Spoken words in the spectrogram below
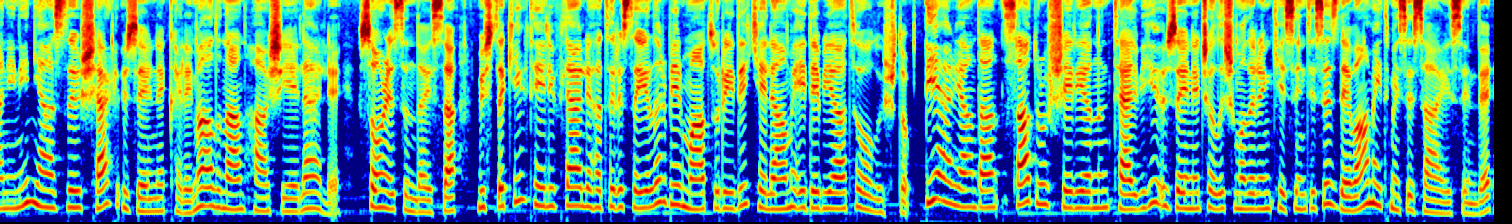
Teftezani'nin yazdığı şerh üzerine kaleme alınan haşiyelerle, sonrasında ise müstakil teliflerle hatırı sayılır bir Maturidi kelamı edebiyatı oluştu. Diğer yandan Sadruş Şeria'nın telvihi üzerine çalışmaların kesintisiz devam etmesi sayesinde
